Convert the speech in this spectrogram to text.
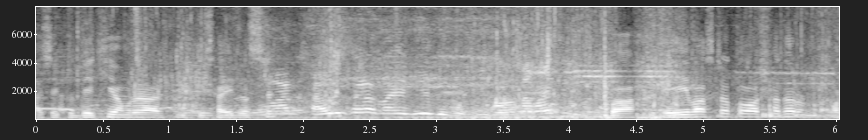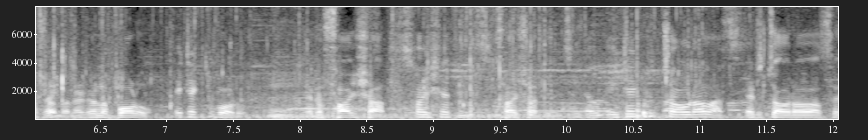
আচ্ছা একটু দেখি আমরা আর কি কি সাইজ আছে। বাহ। এই মাছটা তো অসাধারণ অসাধারণ এটা হলো বড়। এটা একটু বড়। এটা ছয় সাত। ছয় সাত ইঞ্চি। ছয় সাত ইঞ্চি। এবং এটা একটু চওড়াও আছে। এটা চওড়াও আছে।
